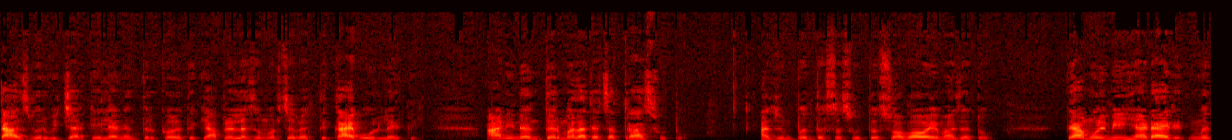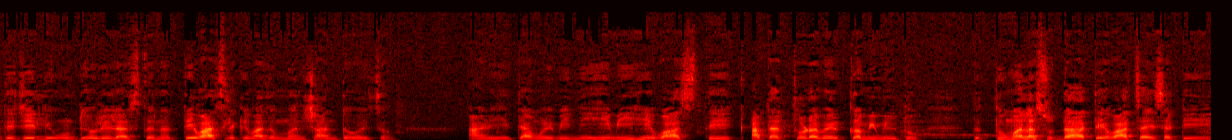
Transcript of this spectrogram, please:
तासभर विचार केल्यानंतर कळतं की आपल्याला समोरचा व्यक्ती काय बोललाय ते. आणि नंतर मला त्याचा त्रास होतो. अजून पण तसंच होतं. स्वभाव आहे माझा तो. त्यामुळे मी ह्या डायरीत मध्ये जे लिहून ठेवलेलं असतं ना ते वाचलं की माझं मन शांत व्हायचं. आणि त्यामुळे मी नेहमी हे वाचते. आता थोडा वेळ कमी मिळतो. तर तुम्हाला सुद्धा ते वाचायसाठी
